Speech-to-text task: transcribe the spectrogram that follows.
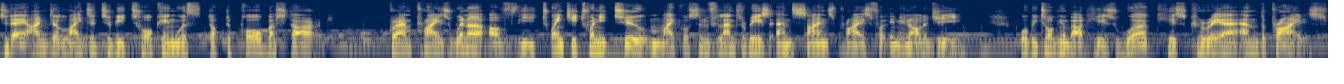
Today, I'm delighted to be talking with Dr. Paul Bastard, Grand Prize winner of the 2022 Michelson Philanthropies and Science Prize for Immunology. We'll be talking about his work, his career, and the prize.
